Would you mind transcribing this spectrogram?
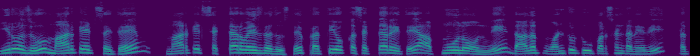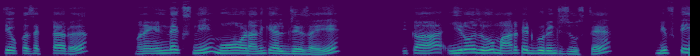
ఈరోజు మార్కెట్స్ అయితే మార్కెట్ సెక్టర్ వైజ్గా చూస్తే ప్రతి ఒక్క సెక్టర్ అయితే అప్ మూవ్లో ఉంది. దాదాపు వన్ టు టూ పర్సెంట్ అనేది ప్రతి ఒక్క సెక్టర్ మన ఇండెక్స్ని మూవ్ అవ్వడానికి హెల్ప్ చేశాయి. ఇక ఈరోజు మార్కెట్ గురించి చూస్తే నిఫ్టీ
